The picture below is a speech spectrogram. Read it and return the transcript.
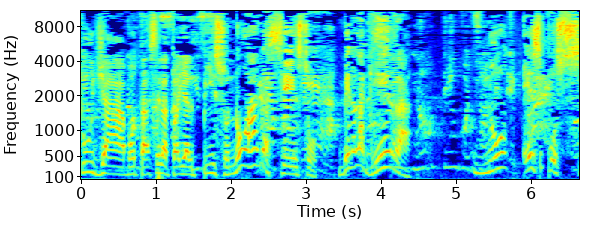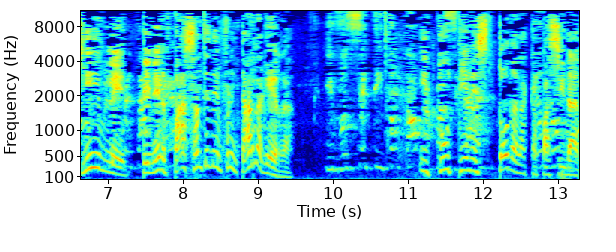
tú ya botaste la toalla al piso. No hagas eso. Ven a la guerra. No es posible tener paz antes de enfrentar la guerra. Y tú tienes toda la capacidad.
